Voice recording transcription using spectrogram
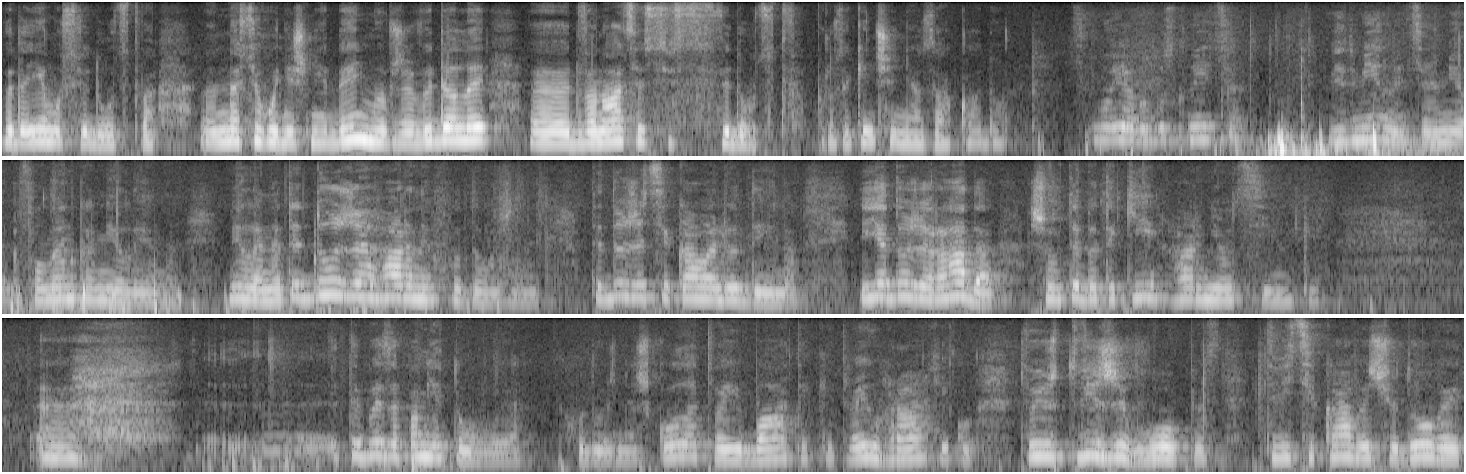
видаємо свідоцтва. Е, На сьогоднішній день ми вже видали е, 12 свідоцтв про закінчення закладу. Це моя випускниця, відмінниця Мі- Фоменка Мілена. Мілена, ти дуже гарний художник, ти дуже цікава людина. І я дуже рада, що у тебе такі гарні оцінки. Е, е, Тебе запам'ятовує художня школа, твої батики, твою графіку, твою, твій живопис, твій цікавий, чудовий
